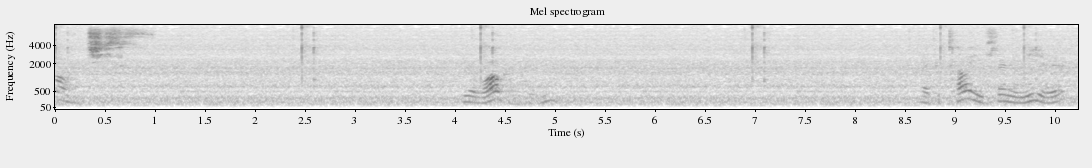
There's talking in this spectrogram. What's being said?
Oh, Jesus. You're welcome, dude. I could tell you certainly needed it.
